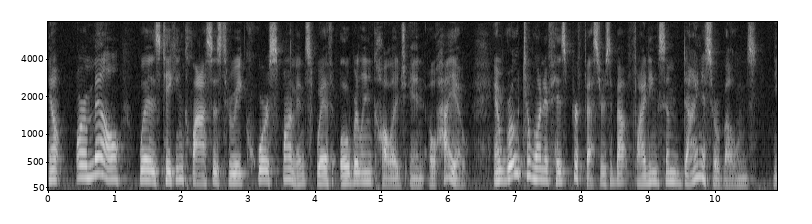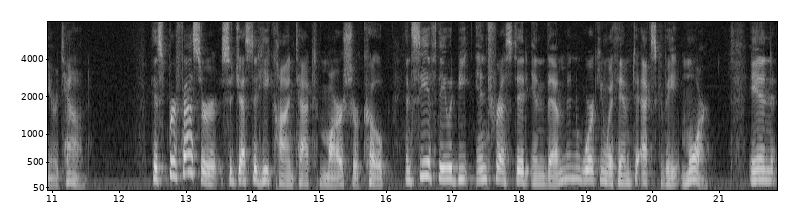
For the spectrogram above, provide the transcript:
Now, Ormel was taking classes through a correspondence with Oberlin College in Ohio and wrote to one of his professors about finding some dinosaur bones near town. His professor suggested he contact Marsh or Cope and see if they would be interested in them and working with him to excavate more. In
